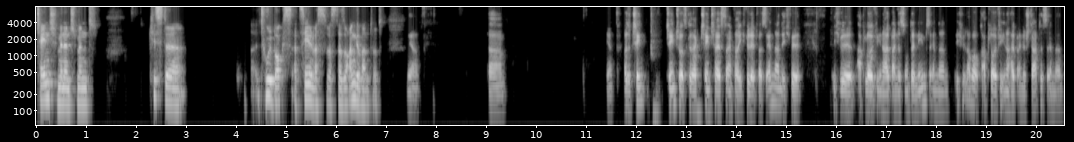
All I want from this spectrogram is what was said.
Change Management Kiste äh, Toolbox erzählen, was, was da so angewandt wird? Ja. Ähm. Ja, also Change, Change, du hast gesagt, Change heißt einfach, ich will etwas ändern, ich will ich will Abläufe innerhalb eines Unternehmens ändern. Ich will aber auch Abläufe innerhalb eines Staates ändern.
